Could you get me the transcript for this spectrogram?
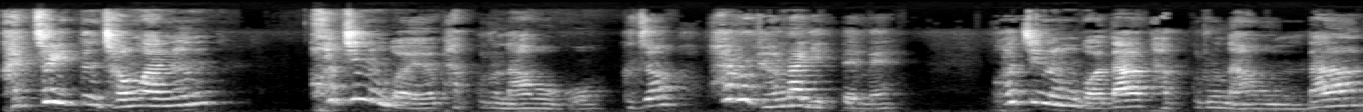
갇혀있던 정화는 커지는 거예요. 밖으로 나오고. 그죠? 화로 변하기 때문에. 커지는 거다. 밖으로 나온다.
